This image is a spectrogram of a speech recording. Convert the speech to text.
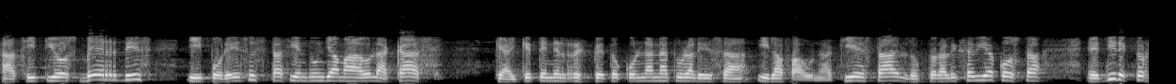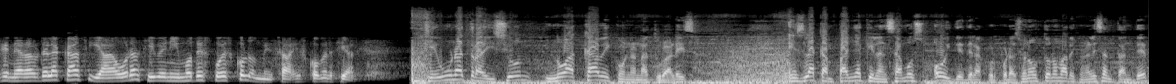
a sitios verdes y por eso está haciendo un llamado la CAS, que hay que tener respeto con la naturaleza y la fauna. Aquí está el doctor Alex Costa, el director general de la CAS, y ahora sí venimos después con los mensajes comerciales. Que una tradición no acabe con la naturaleza es la campaña que lanzamos hoy desde la Corporación Autónoma Regional de Santander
